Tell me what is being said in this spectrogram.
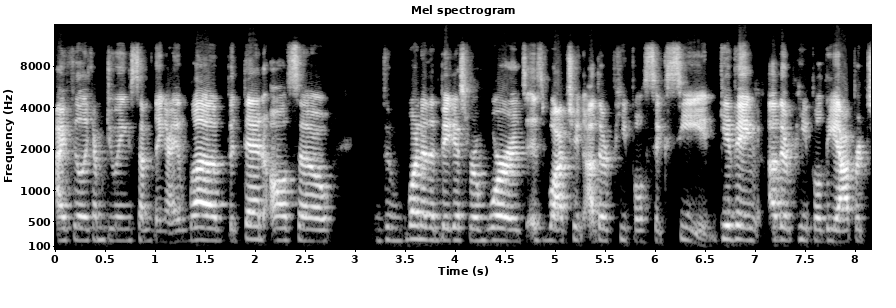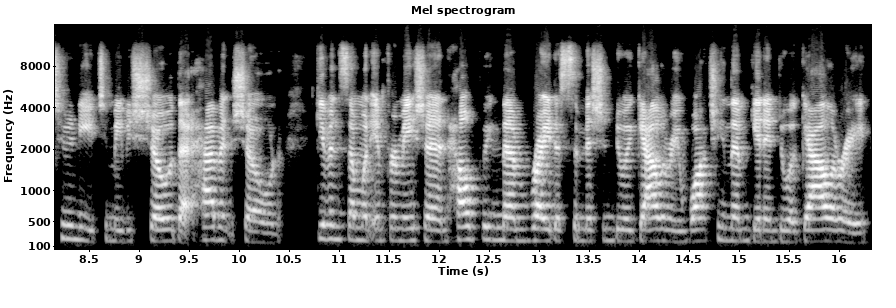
i feel like i'm doing something i love but then also the one of the biggest rewards is watching other people succeed giving other people the opportunity to maybe show that haven't shown giving someone information helping them write a submission to a gallery watching them get into a gallery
